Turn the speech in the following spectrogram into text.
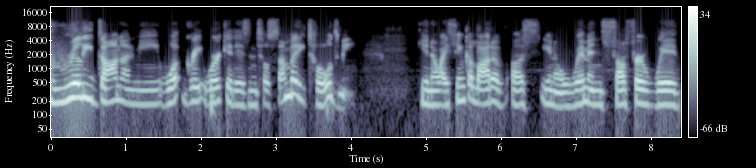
really dawn on me what great work it is until somebody told me. You know, I think a lot of us, you know, women suffer with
